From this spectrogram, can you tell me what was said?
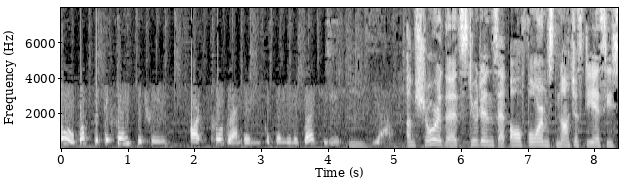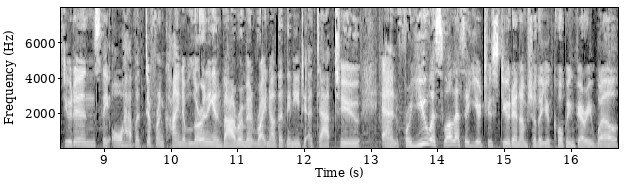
oh, what's the difference between art program in different universities? Yeah. I'm sure that students at all forms, not just DSE students, they all have a different kind of learning environment right now that they need to adapt to. And for you as well as a year two student, I'm sure that you're coping very well.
